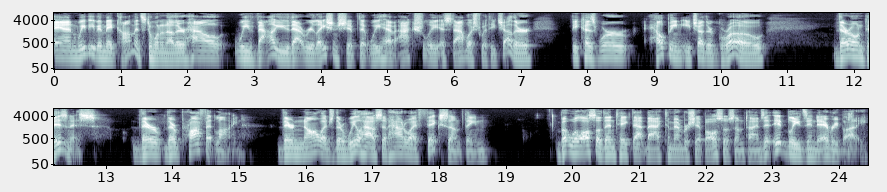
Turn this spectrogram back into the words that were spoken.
and we've even made comments to one another how we value that relationship that we have actually established with each other because we're helping each other grow their own business, their their profit line, their knowledge, their wheelhouse of how do I fix something. But we'll also then take that back to membership also sometimes. It, it bleeds into everybody.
